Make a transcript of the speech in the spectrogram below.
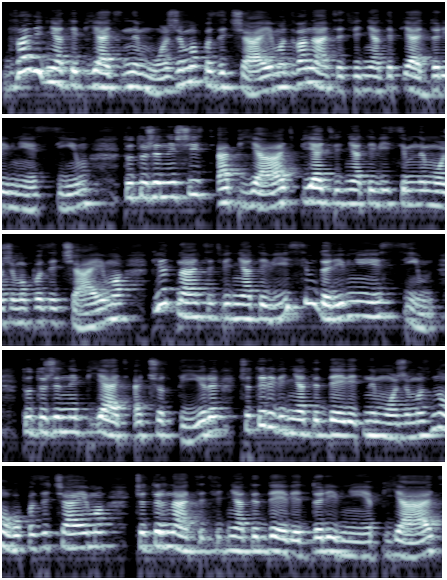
2 відняти 5 не можемо, позичаємо. 12 відняти 5 дорівнює 7. Тут уже не 6, а 5. 5 відняти 8 не можемо, позичаємо. 15 відняти 8 дорівнює 7. Тут уже не 5, а 4. 4 відняти 9 не можемо, знову позичаємо. 14 відняти 9 дорівнює 5.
